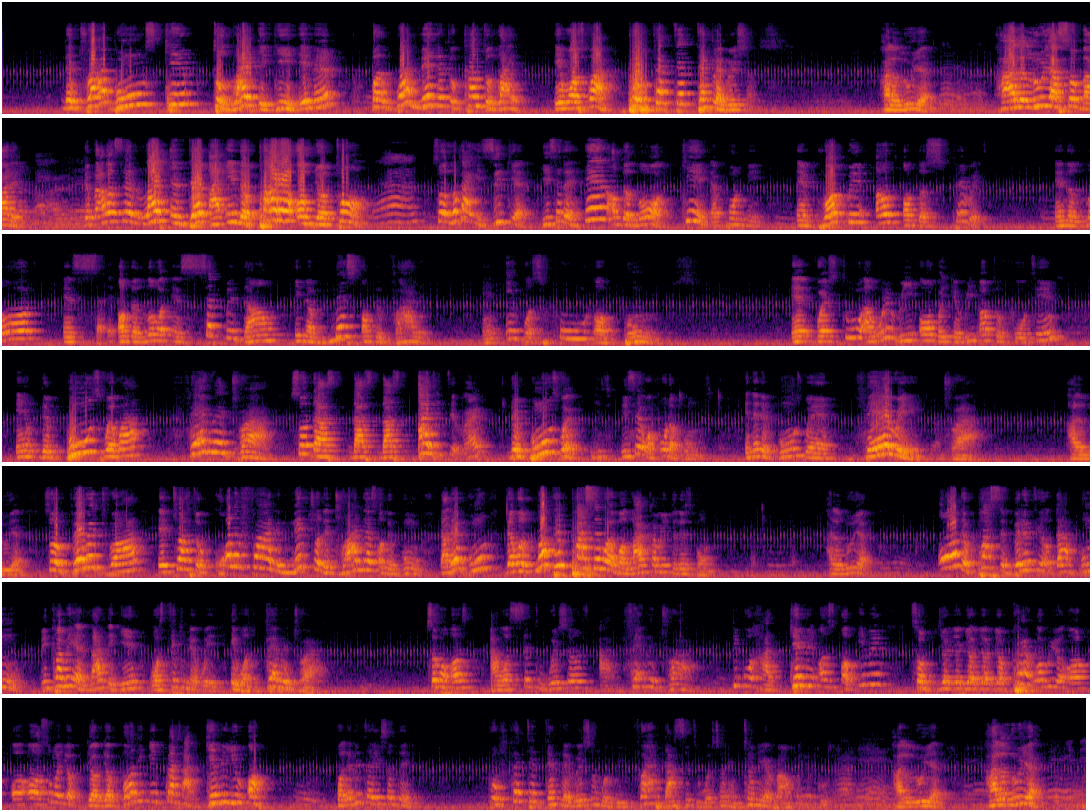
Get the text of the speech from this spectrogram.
the dry bones came to life again. Amen. But what made them to come to life? It was what? Prophetic declarations. Hallelujah. Hallelujah, somebody. The Bible said, life and death are in the power of your tongue. So look at Ezekiel. He said, The hand of the Lord came upon me and brought me out of the spirit and the Lord and set, of the Lord and set me down in the midst of the valley, and it was full of bones. And verse 2, I wouldn't read all, but you can read up to 14. And the bones were what? Very dry. So that's that's that's adjective, right? The bones were, he, he said, were full of bones. And then the bones were very dry. Hallelujah. So very dry, it tries to qualify the nature, the dryness of the bone. That that bone, there was nothing possible about life coming to this bone. Hallelujah all the possibility of that boom becoming alive again was taken away. It was very dry. Some of us, our situations are very dry. People have given us up. Even so, your, your, your, your, prayer warrior or, or, or some of your, your, your body in Christ are giving you up. But let me tell you something. Prophetic declaration will revive that situation and turn it around for your good. Amen. Hallelujah. Hallelujah.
